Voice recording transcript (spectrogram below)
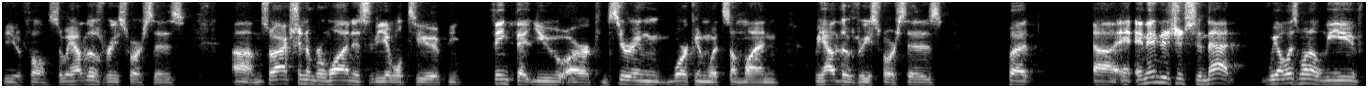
Beautiful. So we have those resources. Um, so action number one is to be able to, if you think that you are considering working with someone, we have those resources. But uh, and in addition to that, we always want to leave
